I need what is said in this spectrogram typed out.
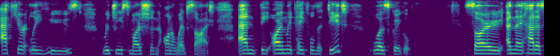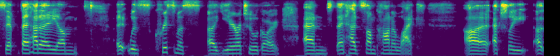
accurately used reduced motion on a website. And the only people that did was Google. So, and they had a set, they had a, um, it was Christmas a year or two ago, and they had some kind of like, uh, actually, uh,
